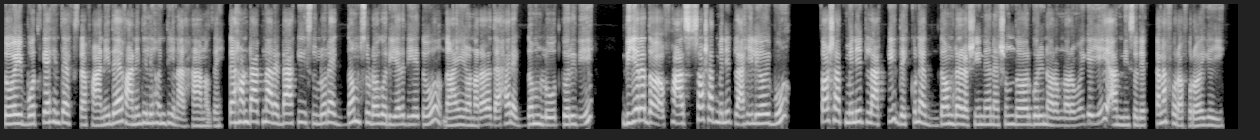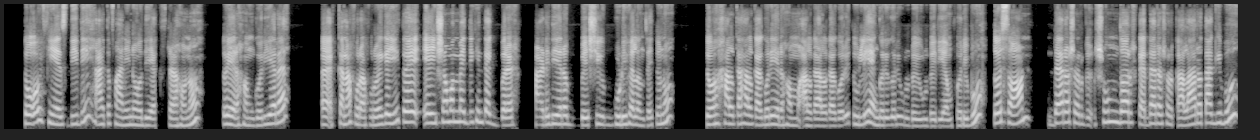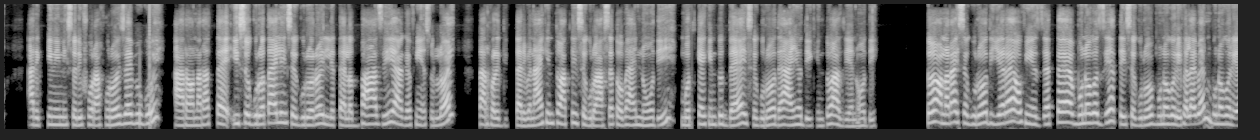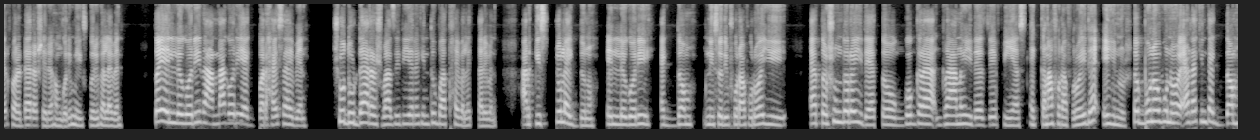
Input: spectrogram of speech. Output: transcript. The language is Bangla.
তো এই বোধকে কিন্তু এক্সট্রা পানি দেয়, পানি দিলে হইন তিন আর হানো যায় এখন ডাক না রে ডাকি, চুলোর একদম চুড়ো করিয়ারে দিয়ে তো, নাই ওনারা দেখার একদম লোড করে দি দিয়ে পাঁচ ছ সাত মিনিট লাহিলে হইব ছ সাত মিনিট লাগকি দেখুন একদম দেড়শিন এনে সুন্দর করে নরম নরম হয়ে গেই আর নিচে একখানা ফোরা ফোরা হয়ে গেই। তো ওই পেঁয়াজ দিদি তো পানি নদী এক্সট্রা হনো। তো এরকম করিয়ারে একখানা ফোরা ফোরা হয়ে গেই। তো এই সময় মধ্যে কিন্তু একবারে হাড়ি দিয়ে বেশি গুড়ি ফেলন যাইতো না তো হালকা হালকা করে এরকম আলগা আলগা করে তুলি এঙ্গরি করে উল্টে উল্টে দিয়াম করিব তো সন দেড়শোর সুন্দর দেড়শোর কালারও তাগিব আর কিনি নিচরি ফোরা ফুরো যাইব গই আর ওনারা ইসে গুঁড়ো তাইলে ইসে গুঁড়ো রইলে তেলত ভাজি, আগে পেঁয়াজ লয় তারপরে দিতে পারবে না। কিন্তু আতে ইসে গুঁড়ো আছে, তবে আই নদী, বোধকে কিন্তু দেয় ইসে গুঁড়ো দেয় আইও দি কিন্তু আজিয়ে নদী। তো ওনারা ইসে গুঁড়ো দিয়ে ও পেঁয়াজ যেতে বুনো গজি হাতে ইসে গুঁড়ো বুনো করে ফেলাবেন বুনো করে এরপরে দেড়শ এরকম করে মিক্স করে ফেলাবেন তো এল্লো করি রান্না করি একবার হাই চাইবেন। শুধু দেড়শ বাজি দিয়ে কিন্তু ভাত খাই ফেলাইতে পারবেন। আর কিচ্ছু লাগতো না। এল্লে করি একদম নিচরি ফুরা ফুরো ই এত সুন্দর হই দে এত গ্রান হই দে যে পেঁয়াজ একখানা ফুরা ফুরো দে, এই নুর তো বুনো বুনো, এটা কিন্তু একদম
